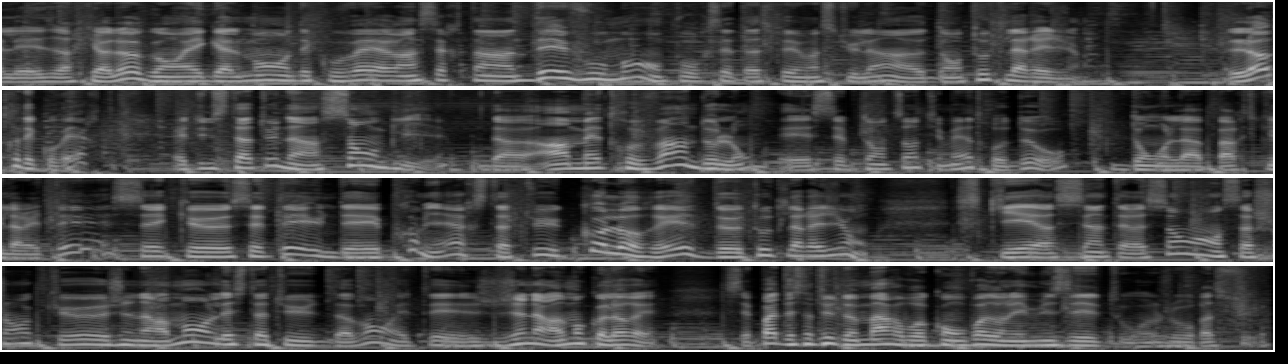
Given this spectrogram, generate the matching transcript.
Les archéologues ont également découvert un certain dévouement pour cet aspect masculin dans toute la région. L'autre découverte est une statue d'un sanglier d'un 1m20 de long et 70 cm de haut, dont la particularité c'est que c'était une des premières statues colorées de toute la région. Ce qui est assez intéressant en sachant que généralement les statues d'avant étaient généralement colorées. C'est pas des statues de marbre qu'on voit dans les musées et tout, je vous rassure.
